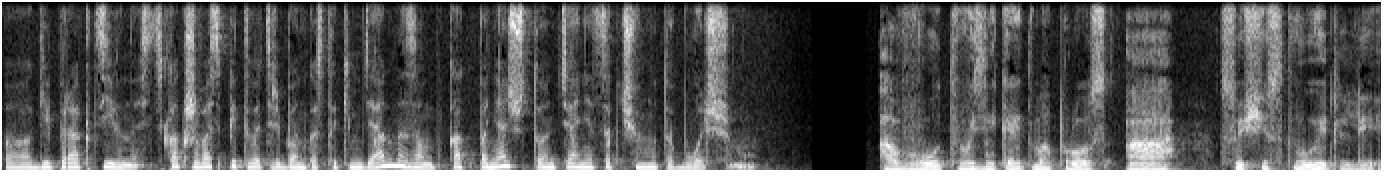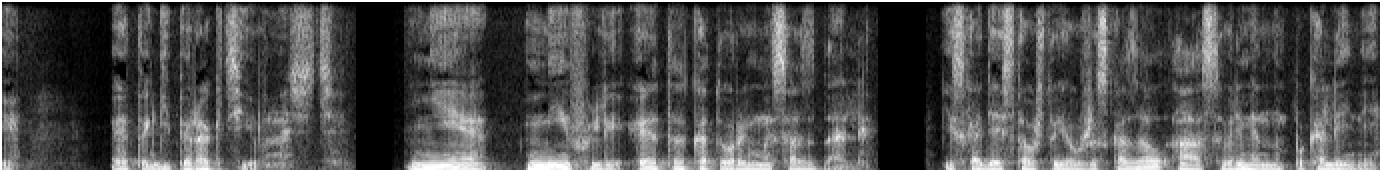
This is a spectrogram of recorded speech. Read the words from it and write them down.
э, гиперактивность. Как же воспитывать ребенка с таким диагнозом? Как понять, что он тянется к чему-то большему? А вот возникает вопрос, а существует ли эта гиперактивность? Не миф ли это, который мы создали? Исходя из того, что я уже сказал о современном поколении,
